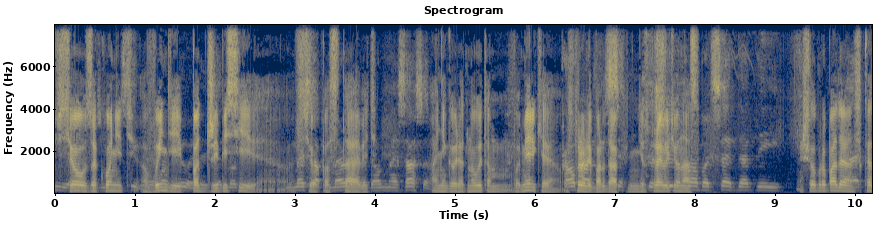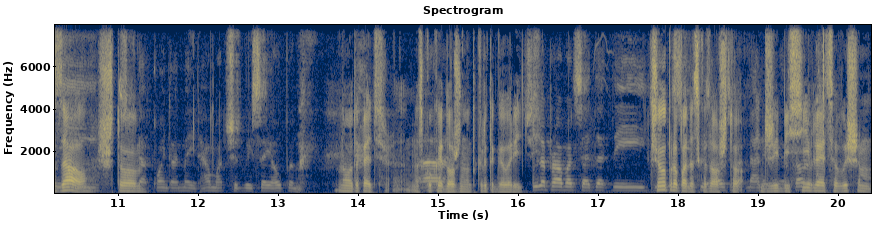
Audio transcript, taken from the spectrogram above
все узаконить в Индии под GBC, э, все поставить. Они говорят, ну вы там в Америке устроили бардак, не устраивайте у нас. Шил Прабхада сказал, что ну вот опять, насколько я uh, должен открыто говорить. Шила Прабхупада сказал, что GBC является высшим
